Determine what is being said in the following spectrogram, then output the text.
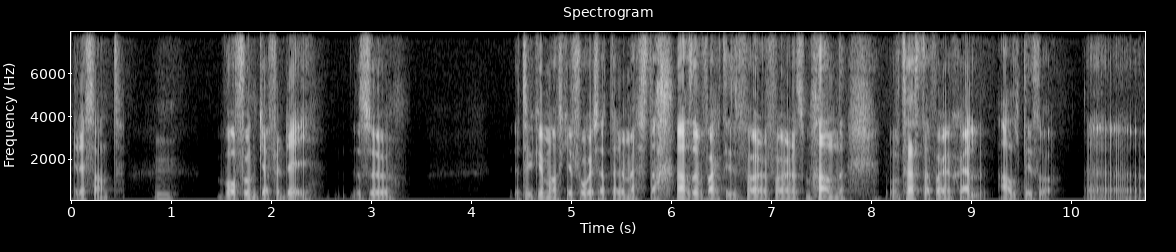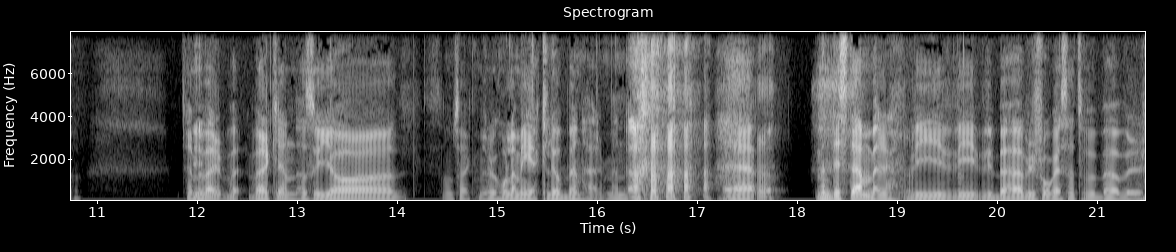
är det sant? Mm. Vad funkar för dig? Alltså, jag tycker man ska ifrågasätta det mesta. Alltså faktiskt för, för ens man. Och testa för en själv. Alltid så. Uh, ja men ver verkligen. Alltså jag, som sagt, när du håller med klubben här. Men, eh, men det stämmer. Vi, vi, vi behöver ifrågasätta och vi behöver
